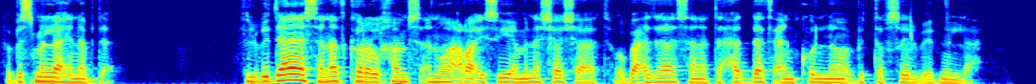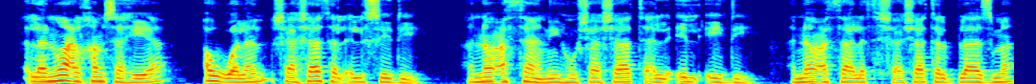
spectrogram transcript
فبسم الله نبدأ. في البداية سنذكر الخمس أنواع رئيسية من الشاشات وبعدها سنتحدث عن كل نوع بالتفصيل بإذن الله. الأنواع الخمسة هي أولا شاشات ال LCD النوع الثاني هو شاشات ال LED النوع الثالث شاشات البلازما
